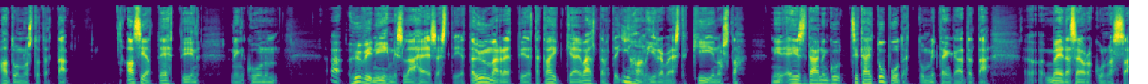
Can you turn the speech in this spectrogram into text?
hatunnostot, että asiat tehtiin – niin kuin, hyvin ihmisläheisesti, että ymmärrettiin, että kaikkia ei välttämättä ihan hirveästi kiinnosta, niin ei sitä, niin kuin, sitä ei tuputettu mitenkään tätä meidän seurakunnassa,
